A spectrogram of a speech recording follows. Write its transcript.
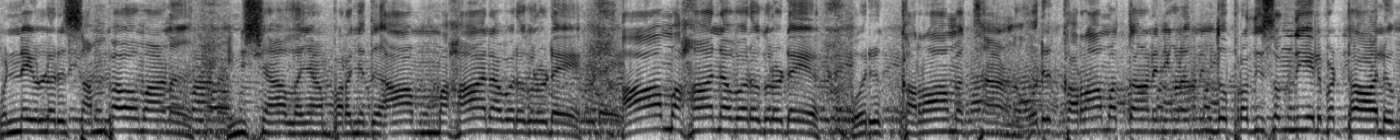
മുന്നേയുള്ള ഒരു സംഭവമാണ്. ഇൻഷാല്ല ഞാൻ പറഞ്ഞത് ആ മഹാനവറുകളുടെ ആ മഹാനവറുകളുടെ ഒരു കറാമത്താണ്. ഒരു കറാമത്താണ്. നിങ്ങൾ എന്ത് പ്രതിസന്ധിയിൽപ്പെട്ടാലും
